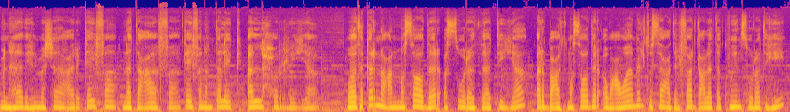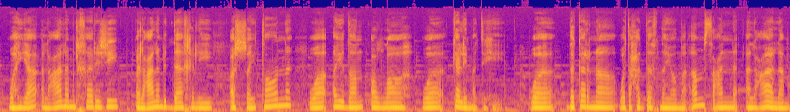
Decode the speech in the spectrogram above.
من هذه المشاعر؟ كيف نتعافى؟ كيف نمتلك الحرية؟ وذكرنا عن مصادر الصورة الذاتية أربعة مصادر أو عوامل تساعد الفرد على تكوين صورته وهي العالم الخارجي العالم الداخلي الشيطان وأيضا الله وكلمته. وذكرنا وتحدثنا يوم أمس عن العالم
